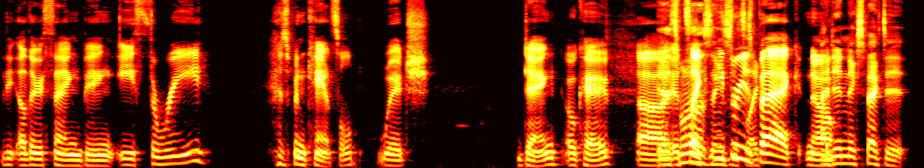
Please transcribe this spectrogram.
the other thing being E3 has been canceled, which, dang, okay. Uh, it's it's of like those things E3's that's like, back. No. I didn't expect it,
